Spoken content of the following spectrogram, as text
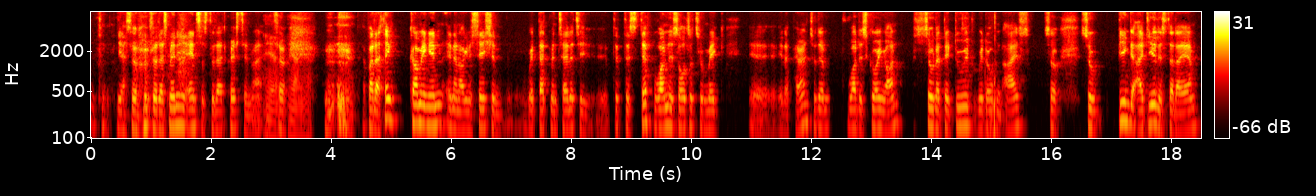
Yeah so so there's many answers to that question right? Yeah, so yeah, yeah. but i think coming in in an organization with that mentality the, the step one is also to make uh, it apparent to them what is going on so that they do it with open eyes. So so being the idealist that I am,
